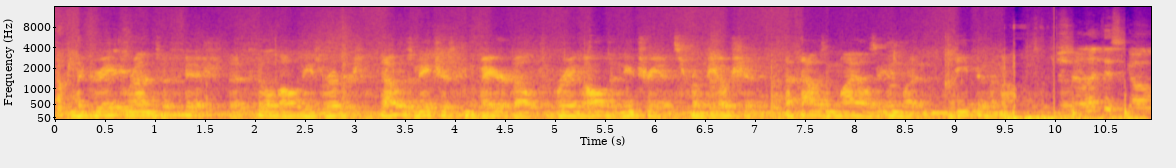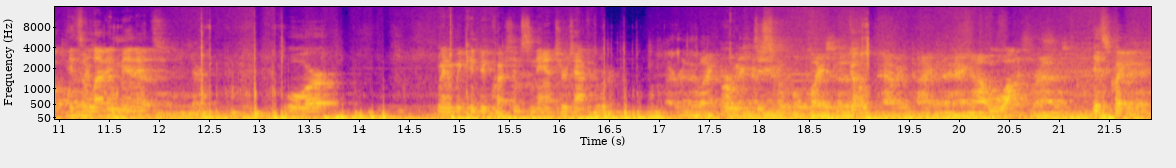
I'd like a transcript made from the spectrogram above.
The great runs of fish that filled all these rivers. That was nature's conveyor belt to bring all the nutrients from the ocean a thousand miles inland, deep in the mountains. Should I let this go? It's 11 minutes. Or when we can do questions and answers afterward. I really like Or going to just beautiful places, go. and having time to hang out with my friends. It's quite good.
